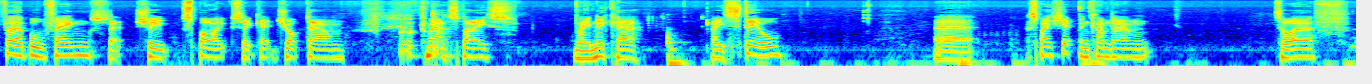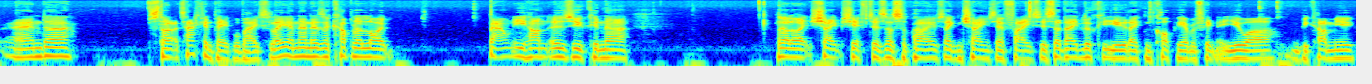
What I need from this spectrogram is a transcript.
furball things that shoot spikes that get dropped down from outer space. They nick a, they steal uh, a spaceship and come down to Earth and uh, start attacking people, basically. And then there's a couple of like bounty hunters who can. Uh, they're like shapeshifters, I suppose. They can change their faces, so they look at you. They can copy everything that you are and become you.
